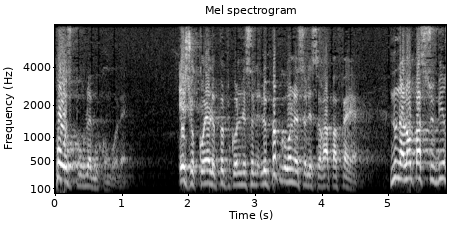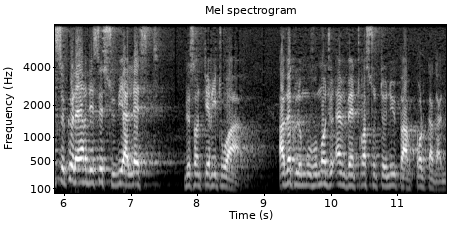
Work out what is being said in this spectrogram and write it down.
pose problème aux Congolais. Et je connais le peuple congolais, le peuple congolais ne se laissera pas faire. Nous n'allons pas subir ce que la RDC subit à l'est de son territoire, avec le mouvement du M23 soutenu par Paul Kagame.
